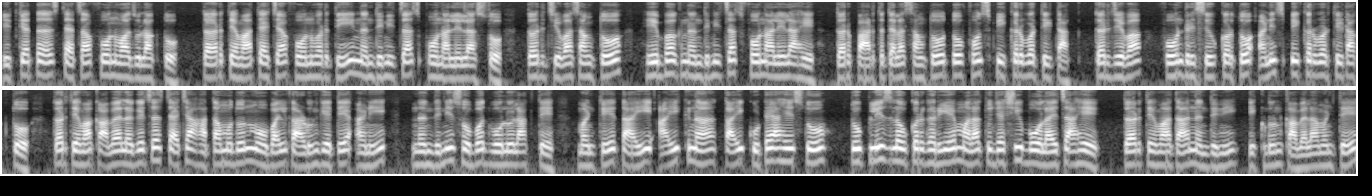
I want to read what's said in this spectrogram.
इतक्यातच त्याचा फोन वाजू लागतो. तर तेव्हा त्याच्या फोनवरती नंदिनीचाच फोन आलेला असतो. तर जीवा सांगतो हे बघ नंदिनीचाच फोन आलेला आहे. तर पार्थ त्याला सांगतो तो फोन स्पीकरवरती टाक. तर जेव्हा फोन रिसीव्ह करतो आणि स्पीकरवरती टाकतो. तर तेव्हा काव्या लगेचच त्याच्या हातामधून मोबाईल काढून घेते आणि नंदिनीसोबत बोलू लागते. म्हणते ताई ऐक ना ताई कुठे आहेस तू? तू प्लीज लवकर घरी ये मला तुझ्याशी बोलायचं आहे. तर तेव्हा आता नंदिनी इकडून काव्याला म्हणते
